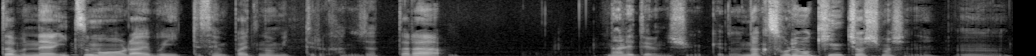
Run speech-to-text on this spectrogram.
多分ね、いつもライブ行って先輩と飲み行ってる感じだったら、慣れてるんでしょうけど、なんかそれも緊張しましたね。うん。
